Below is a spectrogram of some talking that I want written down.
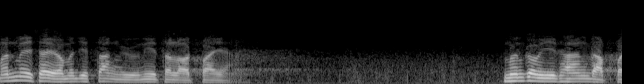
มันไม่ใช่ว่ามันจะตั้งอยู่นี่ตลอดไปอะ มันก็มีทางดับไป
